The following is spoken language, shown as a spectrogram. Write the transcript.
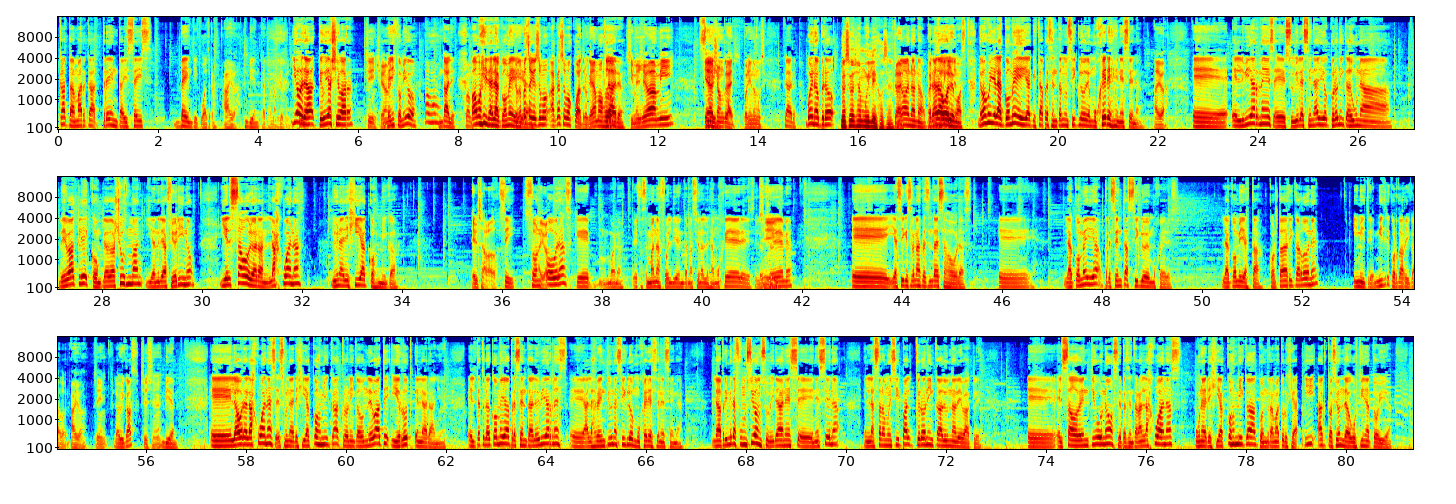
Catamarca 3624. Ahí va. Bien. Catamarca. Y ahora te voy a llevar. Sí, llévame. ¿Venís conmigo? Vamos. Dale. Vamos. Vamos. a ir a la comedia. Lo que pasa es que somos, acá somos cuatro, quedamos Claro. dos. Si me lleva a mí, Sí, queda John Grice poniendo música. Claro. Bueno, pero. No se vayan muy lejos, ¿eh? Claro. No, no, no. Pero ahora volvemos. Nos vamos a ir a la comedia que está presentando un ciclo de mujeres en escena. Ahí va. Eh, el viernes eh, subió al escenario Crónica de una debacle con Claudia Schuzman y Andrea Fiorino. Y el sábado lo harán Las Juanas y una herejía cósmica. El sábado. Sí, son obras que, bueno, esta semana fue el Día Internacional de las Mujeres, el Sí. 8M. Eh, y así que se van a presentar esas obras. Eh, la comedia presenta Ciclo de Mujeres. La comedia está Cortada Ricardone y Mitre. Mitre y Cortada Ricardone. Ahí va. Sí, ¿La ubicás? sí, sí. Bien. Eh, la obra Las Juanas es una herejía cósmica, crónica de un debate y Ruth en la araña. El Teatro de la Comedia presenta el viernes a las 21 siglo Mujeres en Escena. La primera función subirá en, ese- en escena en la sala municipal Crónica de una debacle. Eh, el sábado 21 se presentarán Las Juanas, una herejía cósmica con dramaturgia y actuación de Agustina Toía.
